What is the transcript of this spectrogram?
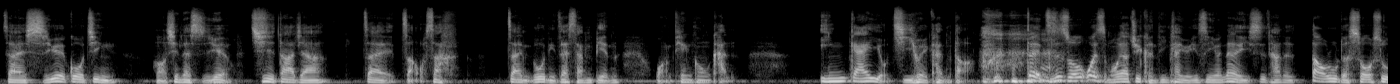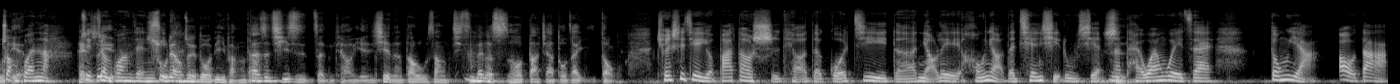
在十月过境。哦，现在十月，其实大家在早上，在如果你在山边往天空看，应该有机会看到。对，只是说为什么要去垦丁看？原因是因为那里是它的道路的收束点，壮观啦，最壮观的数量最多的地方。但是其实整条沿线的道路上，其实那个时候大家都在移动。嗯、全世界有八到十条的国际的鸟类候鸟的迁徙路线，那台湾位在东亚、澳大。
